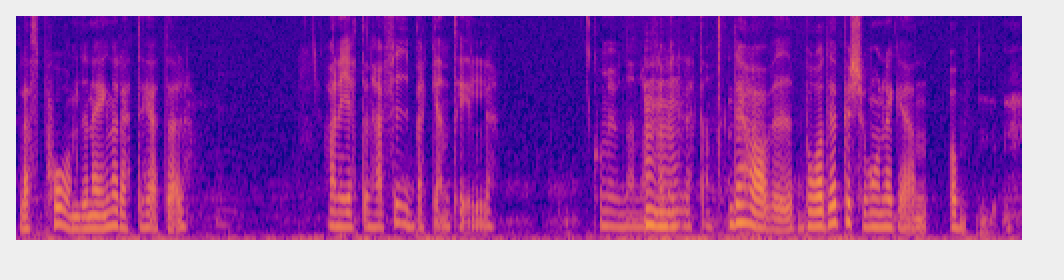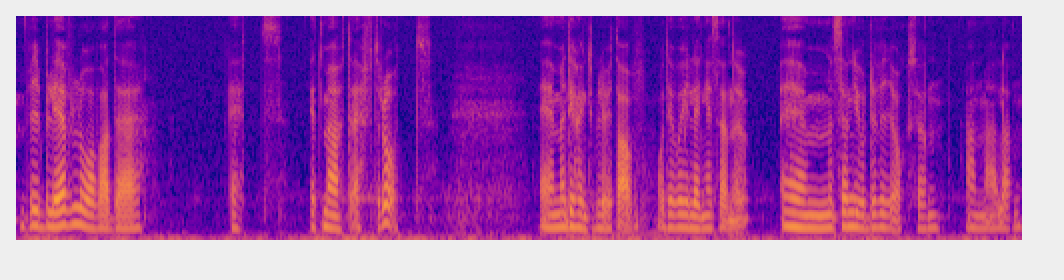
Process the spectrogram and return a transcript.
läs på om dina egna rättigheter. Har ni gett den här feedbacken till kommunen och mm. familjerätten? Det har vi, både personligen och vi blev lovade ett, ett möte efteråt. Eh, men det har inte blivit av och det var ju länge sedan nu. Eh, men sen gjorde vi också en anmälan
